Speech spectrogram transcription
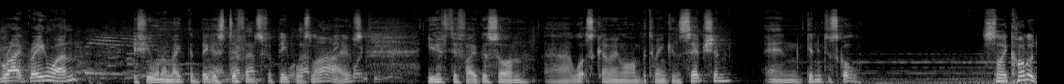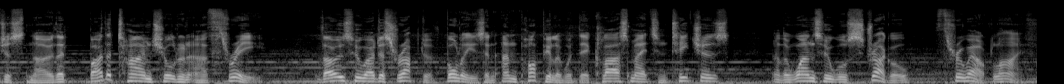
bright green one. If you want to make the biggest difference for people's lives, you have to focus on uh, what's going on between conception and getting to school. Psychologists know that by the time children are three, those who are disruptive, bullies and unpopular with their classmates and teachers are the ones who will struggle throughout life.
